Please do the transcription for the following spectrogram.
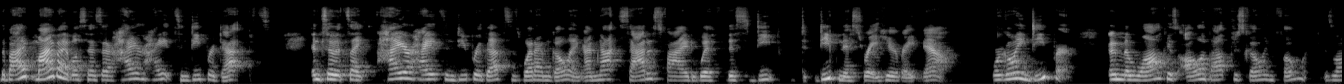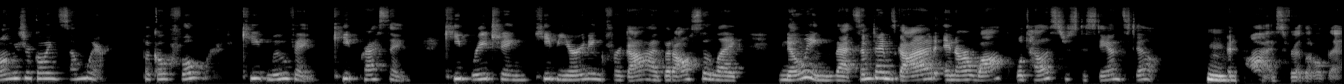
the Bible, my Bible says there are higher heights and deeper depths. And so it's like higher heights and deeper depths is what I'm going. I'm not satisfied with this deep d- deepness right here, right now. We're going deeper. And the walk is all about just going forward, as long as you're going somewhere. But go forward, keep moving, keep pressing, keep reaching, keep yearning for God, but also like knowing that sometimes God in our walk will tell us just to stand still hmm. and pause for a little bit.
